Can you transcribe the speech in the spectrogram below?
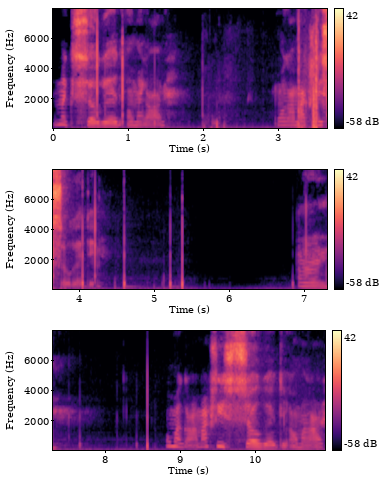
I'm like so good. Oh my god. Oh my god, I'm actually so good, dude. Um. Oh my god, I'm actually so good, dude. Oh my god.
